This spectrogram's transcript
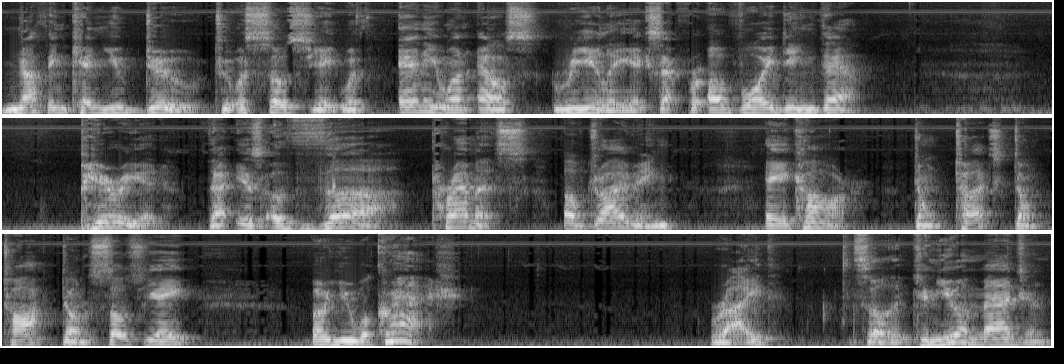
Nothing can you do to associate with anyone else really except for avoiding them. Period. That is the premise of driving a car. Don't touch, don't talk, don't associate, or you will crash. Right? So, can you imagine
